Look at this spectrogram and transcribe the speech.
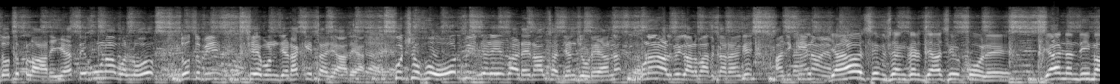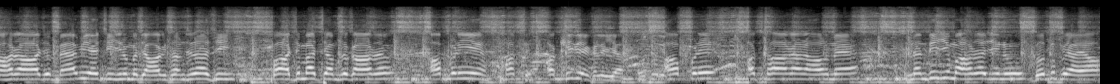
ਦੁੱਧ ਪਿਲਾ ਰਹੀ ਆ ਤੇ ਉਹਨਾਂ ਵੱਲੋਂ ਦੁੱਧ ਵੀ ਸੇਵਨ ਜਿਹੜਾ ਕੀਤਾ ਜਾ ਰਿਹਾ। ਕੁਝ ਹੋਰ ਵੀ ਜਿਹੜੇ ਸਾਡੇ ਨਾਲ ਸੱਜਣ ਜੁੜੇ ਹਨ। ਉਹਨਾਂ ਨਾਲ ਵੀ ਗੱਲਬਾਤ ਕਰਾਂਗੇ। ਹਾਂਜੀ, ਕੀ ਨਾਮ ਹੈ? ਜੈ ਸ਼ਿਵ ਸ਼ੰਕਰ, ਜੈ ਸ਼ਿਵ ਭੋਲੇ, ਜੈ ਨੰਦੀ ਮਹਾਰਾਜ। ਮੈਂ ਵੀ ਇਹ ਚੀਜ਼ ਨੂੰ ਮਜ਼ਾਕ ਸਮਝਦਾ ਸੀ, ਪਰ ਅੱਜ ਮੈਂ ਚਮਤਕਾਰ ਆਪਣੀ ਹੱਥ, ਅੱਖੀ ਦੇਖ ਲਈ ਆ। ਆਪਣੇ ਹੱਥਾਂ ਨਾਲ ਮੈਂ ਨੰਦੀ ਜੀ ਮਹਾਰਾਜ ਜੀ ਨੂੰ ਦੁੱਧ ਪਿਆਇਆ।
